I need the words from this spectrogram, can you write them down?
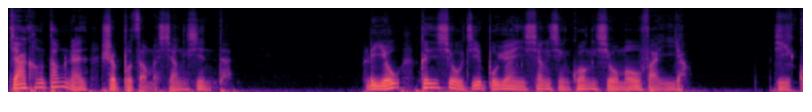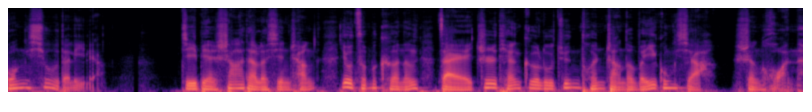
家康当然是不怎么相信的，理由跟秀吉不愿意相信光秀谋反一样，以光秀的力量。即便杀掉了信长，又怎么可能在织田各路军团长的围攻下生还呢？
